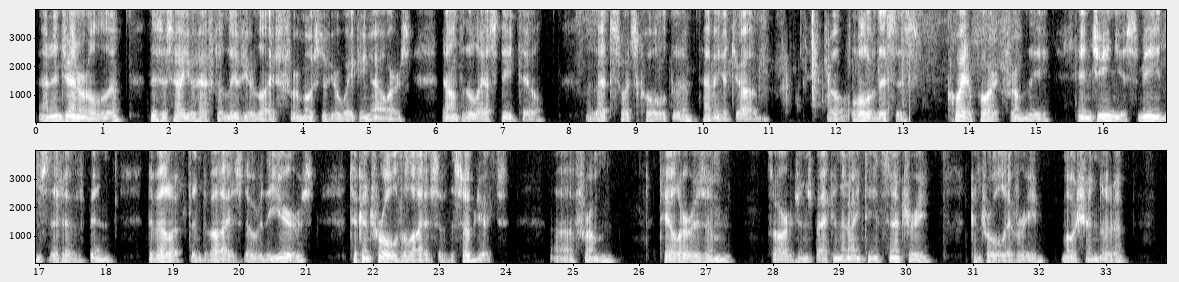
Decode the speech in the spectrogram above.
And in general, uh, this is how you have to live your life for most of your waking hours, down to the last detail. That's what's called uh, having a job. Well, all of this is quite apart from the ingenious means that have been developed and devised over the years to control the lives of the subjects, uh, from Taylorism, its origins back in the 19th century, control every motion that a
